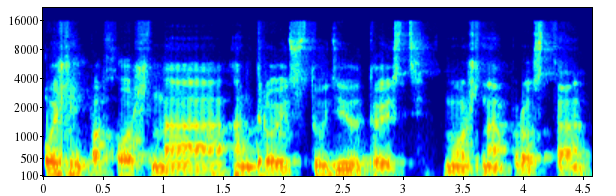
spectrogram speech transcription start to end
очень похож на Android Studio, то есть можно просто,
